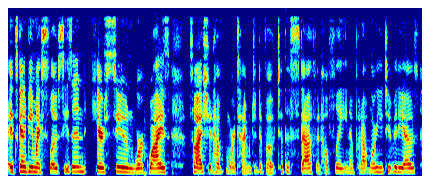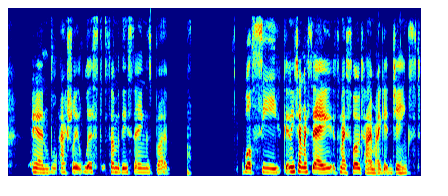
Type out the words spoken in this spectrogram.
It's going to be my slow season here soon, work wise. So I should have more time to devote to this stuff and hopefully, you know, put out more YouTube videos and actually list some of these things. But we'll see. Anytime I say it's my slow time, I get jinxed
